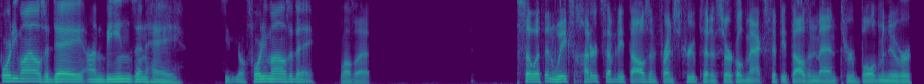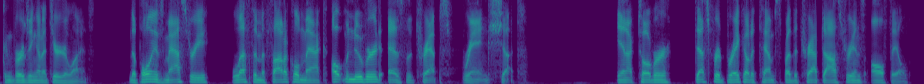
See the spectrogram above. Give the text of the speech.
40 miles a day on beans and hay. So you go 40 miles a day. Love that. So within weeks, 170,000 French troops had encircled Mack's 50,000 men through bold maneuver converging on interior lines. Napoleon's mastery left the methodical Mack outmaneuvered as the traps rang shut. In October, desperate breakout attempts by the trapped Austrians all failed.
